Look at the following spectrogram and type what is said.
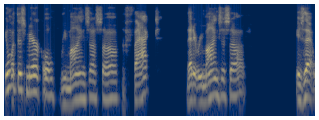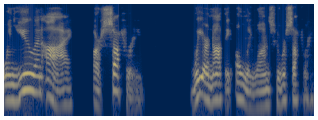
You know what this miracle reminds us of? The fact that it reminds us of is that when you and I are suffering, we are not the only ones who are suffering.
